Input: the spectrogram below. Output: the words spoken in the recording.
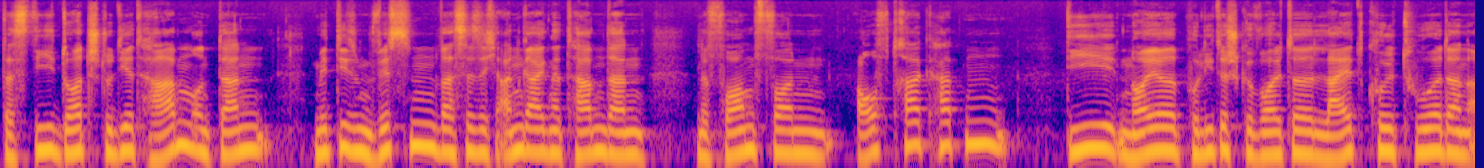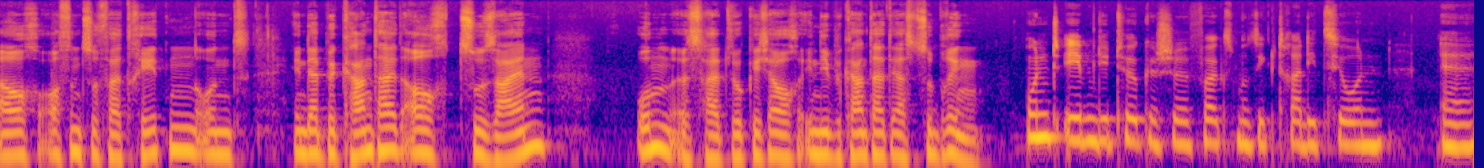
dass die dort studiert haben und dann mit diesem Wissen, was sie sich angeeignet haben, dann eine Form von Auftrag hatten, die neue politisch gewollte Leitkultur dann auch offen zu vertreten und in der Bekanntheit auch zu sein, um es halt wirklich auch in die Bekanntheit erst zu bringen. Und eben die türkische Volksmusiktradition äh,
